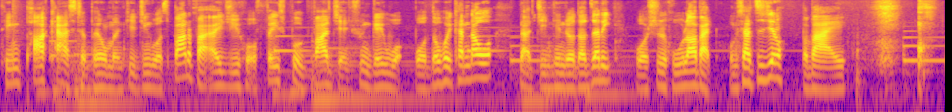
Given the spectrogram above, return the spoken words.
听 Podcast 的朋友们可以经过 Spotify、IG 或 Facebook 发简讯给我，我都会看到哦。那今天就到这里，我是胡老板，我们下次见喽，拜拜。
